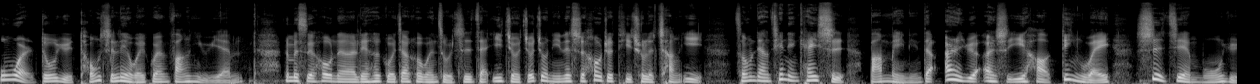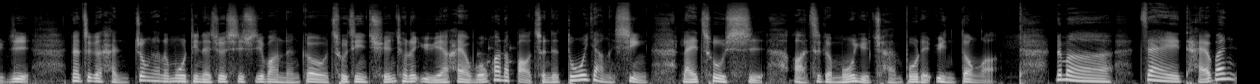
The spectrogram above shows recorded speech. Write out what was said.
乌尔都语同时列为官方语言。那么随后呢，联合国教科文组织在一九九九年的时候就提出了倡议，从两千年开始，把每年的二月二十一号定为世界母语日。那这个很重要的目的呢，就是希望能够促进全球的语言还有文化的保存的多样性，来促使啊这个母语传播的运动啊。那么在台湾，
